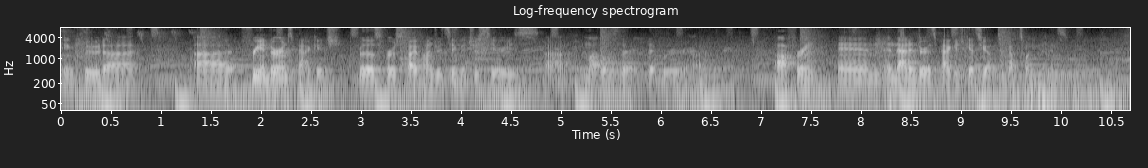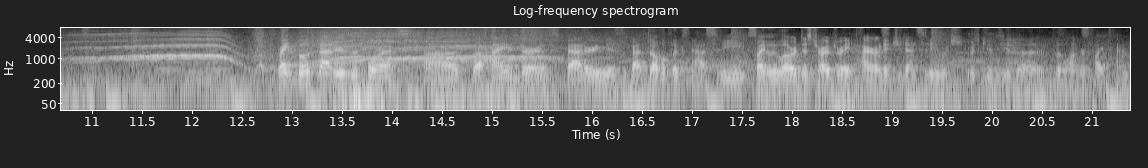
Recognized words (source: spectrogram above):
include uh, free endurance package for those first 500 Signature Series uh, models that, that we're uh, offering. And, and that endurance package gets you up to about 20 minutes. Right, both batteries are 4S. Uh, the high endurance battery is about double the capacity, slightly lower discharge rate, higher energy density, which, which gives you the, the longer flight time.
